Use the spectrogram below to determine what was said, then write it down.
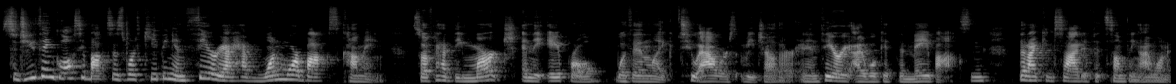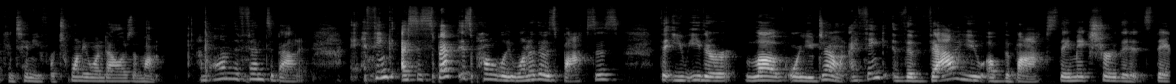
So do you think Glossy Box is worth keeping? In theory, I have one more box coming. So I've had the March and the April within like two hours of each other. And in theory, I will get the May box. And then I can decide if it's something I want to continue for $21 a month. I'm on the fence about it. I think, I suspect it's probably one of those boxes that you either love or you don't. I think the value of the box, they make sure that it's there.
